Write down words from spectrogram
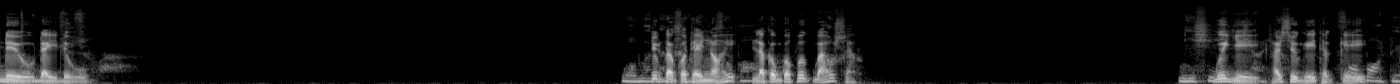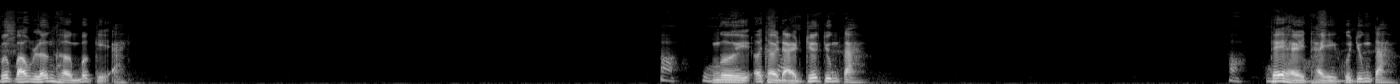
Đều đầy đủ. Chúng ta có thể nói là không có phước báo sao quý vị hãy suy nghĩ thật kỹ phước báo lớn hơn bất kỳ ai. Người ở thời đại trước chúng ta. Thế hệ thầy của chúng ta.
